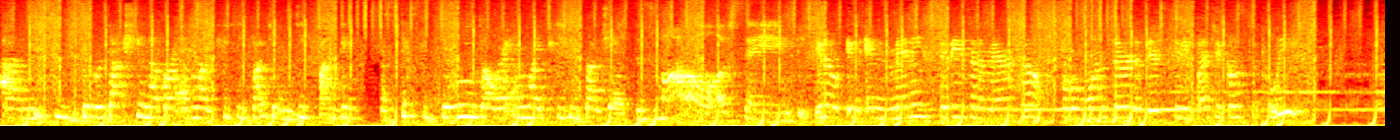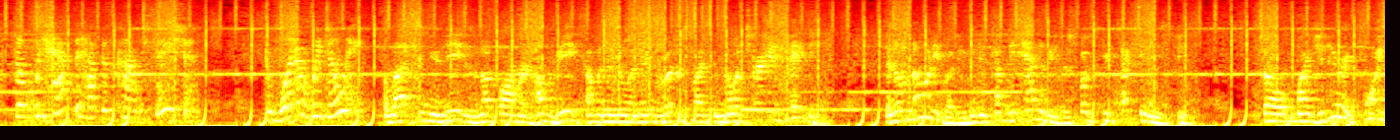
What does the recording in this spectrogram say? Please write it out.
um, the reduction of our NYPD budget and defunding a $6 billion NYPD budget. This model of saying, You know, in, in many cities in America, over one third of their city budget goes to police. So we have to have this conversation. What are we doing? The last thing you need is an up-armored Humvee coming into a neighborhood. It's like the military invading. They don't know anybody. They become the enemy. They're supposed to be protecting these people. So my generic point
